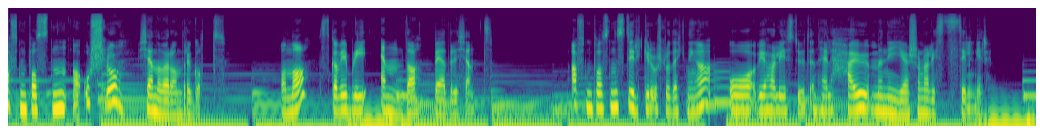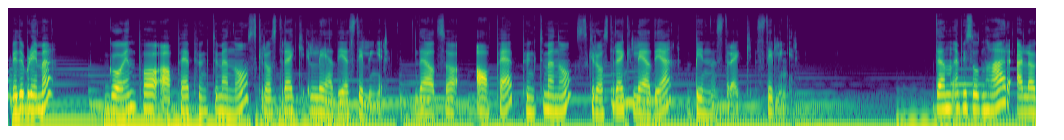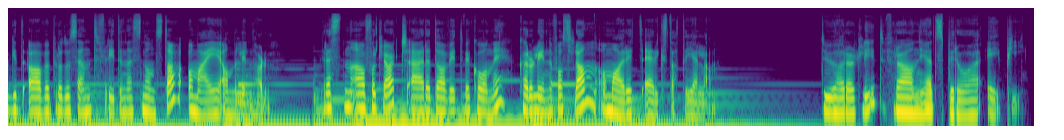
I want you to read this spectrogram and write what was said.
Aftenposten og Oslo kjenner hverandre godt. Og nå skal vi bli enda bedre kjent. Aftenposten styrker Oslo-dekninga, og vi har lyst ut en hel haug med nye journaliststillinger. Vil du bli med? Gå inn på ap.no ledige stillinger. Det er altså ap.no ledige stillinger. Den episoden her er lagd av produsent Fride Næss Nonstad og meg, Anne Lindholm. Resten av Forklart er David Vekoni, Caroline Fossland og Marit Eriksdatter Gjelland. Du har hørt lyd fra nyhetsbyrået AP.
